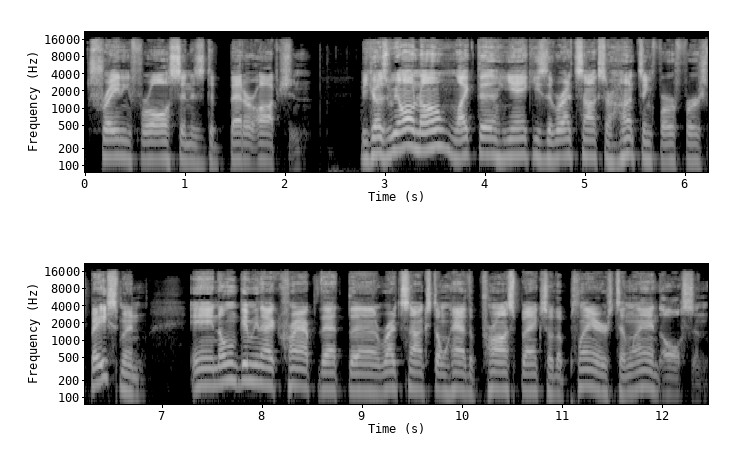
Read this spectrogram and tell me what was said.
Training for Olson is the better option. Because we all know, like the Yankees, the Red Sox are hunting for a first baseman. And don't give me that crap that the Red Sox don't have the prospects or the players to land Olson.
